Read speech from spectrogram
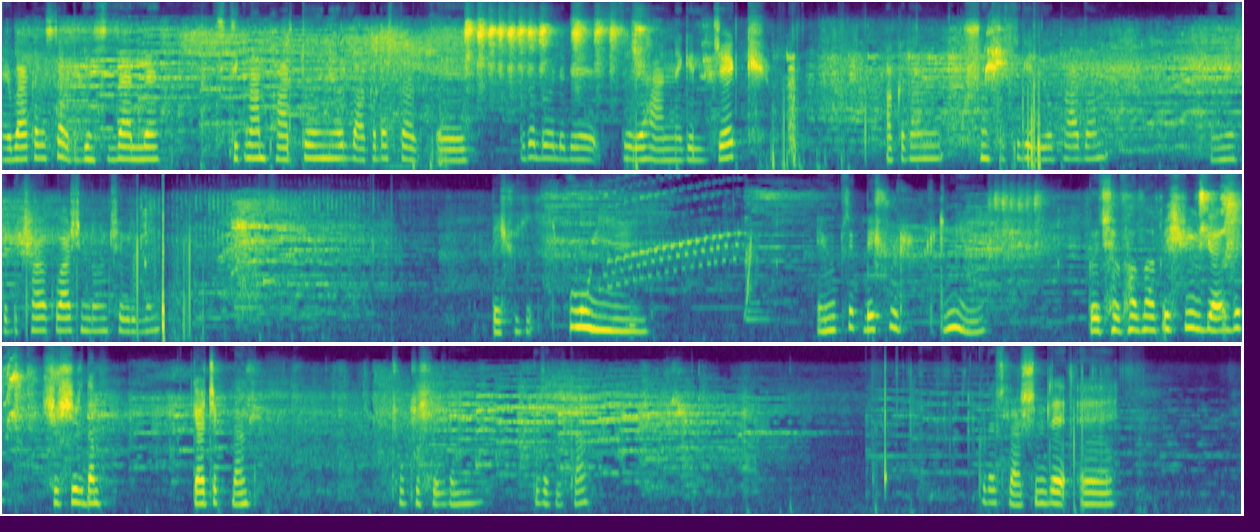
Merhaba arkadaşlar bugün sizlerle Stickman Parti oynuyoruz arkadaşlar. E, bu da böyle bir seri haline gelecek. Arkadan kuşun sesi geliyor pardon. E, neyse bir çark var şimdi onu çevirdim. 500 Oy. En yüksek 500 değil mi ya? Geçen valla 500 geldi. Şaşırdım. Gerçekten. Çok şaşırdım. Bir dakika. Arkadaşlar şimdi e,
